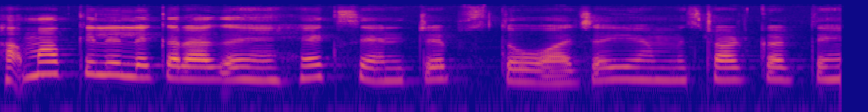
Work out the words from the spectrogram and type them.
हम आपके लिए लेकर आ गए हैं हैक्स एंड टिप्स तो आ जाइए हम स्टार्ट करते हैं।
